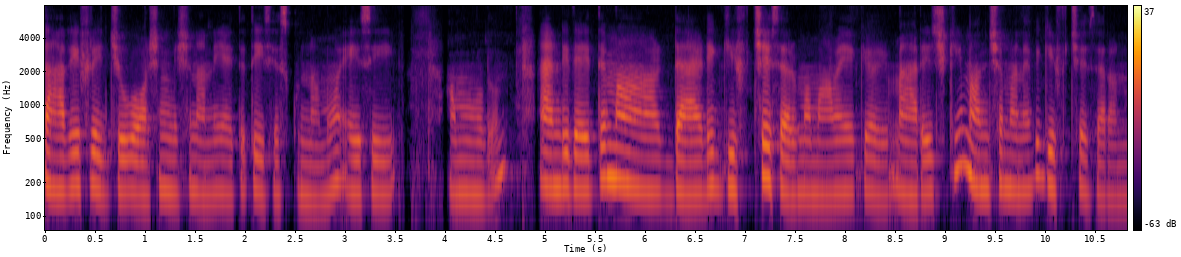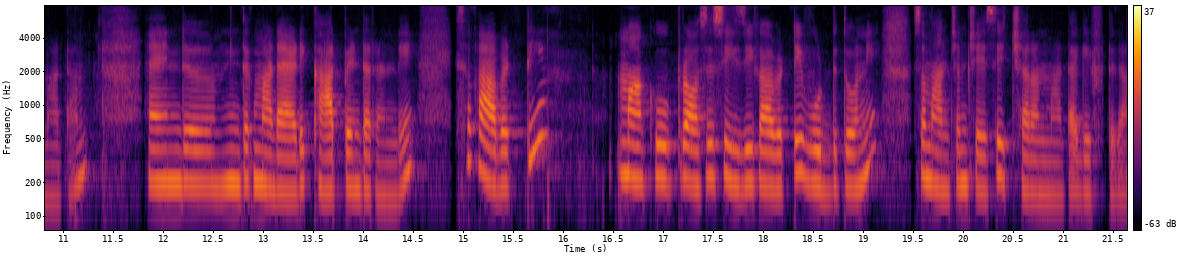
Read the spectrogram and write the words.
సారీ ఫ్రిడ్జ్ వాషింగ్ మిషన్ అన్నీ అయితే తీసేసుకున్నాము ఏసీ అమ్ముడు అండ్ ఇదైతే మా డాడీ గిఫ్ట్ చేశారు మా మామయ్యకి మ్యారేజ్కి మంచం అనేది గిఫ్ట్ చేశారనమాట అండ్ ఇంతకు మా డాడీ కార్పెంటర్ అండి. సో కాబట్టి మాకు ప్రాసెస్ ఈజీ కాబట్టి వుడ్తోని సో మంచం చేసి ఇచ్చారనమాట గిఫ్ట్గా.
